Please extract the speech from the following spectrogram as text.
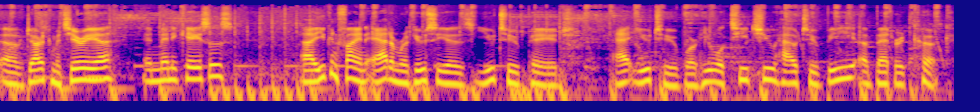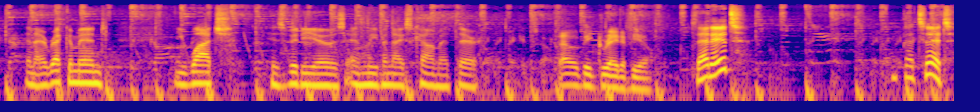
of Dark Materia in many cases. Uh, you can find Adam Ragusea's YouTube page at YouTube, where he will teach you how to be a better cook. And I recommend you watch his videos and leave a nice comment there. That would be great of you. Is that it? Think that's it.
